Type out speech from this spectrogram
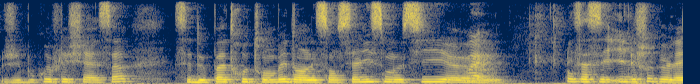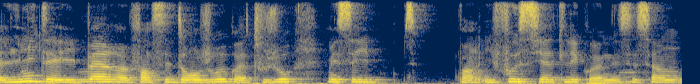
j'ai beaucoup réfléchi à ça, c'est de pas trop tomber dans l'essentialisme aussi. Et ça, c'est, je trouve que la limite est hyper. Enfin, c'est dangereux, quoi, toujours. Mais c'est. Enfin, il faut s'y atteler, quoi, nécessairement.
